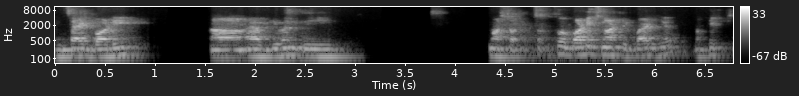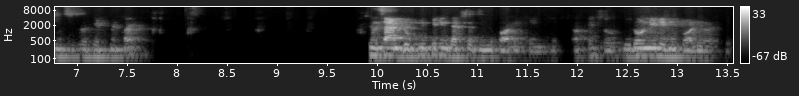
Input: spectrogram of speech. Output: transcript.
Inside body, uh, I have given the So, so body is not required here. Okay, since it's a get method. Since I'm duplicating, that's the body thing. Okay, so you don't need any body over here.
